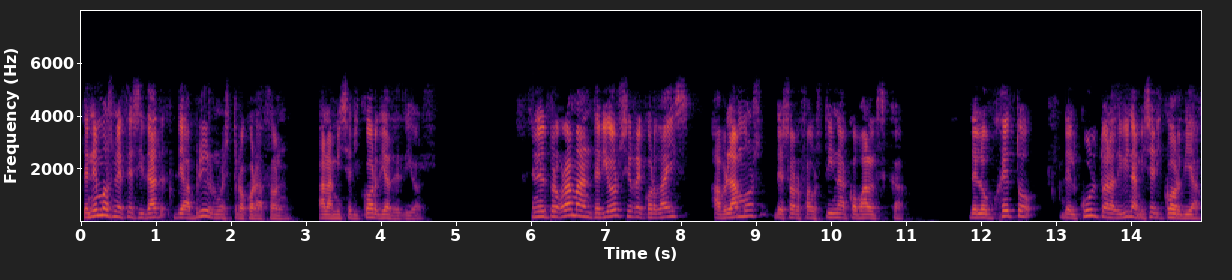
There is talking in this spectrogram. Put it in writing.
Tenemos necesidad de abrir nuestro corazón a la misericordia de Dios. En el programa anterior, si recordáis, hablamos de Sor Faustina Kowalska, del objeto del culto a la Divina Misericordia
